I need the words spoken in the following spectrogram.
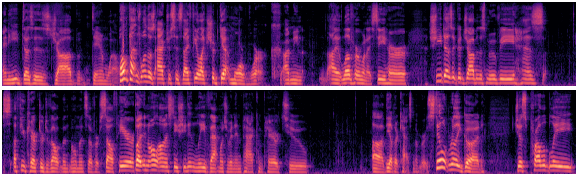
and he does his job damn well. Paula Patton's one of those actresses that I feel like should get more work. I mean, I love her when I see her. She does a good job in this movie, has a few character development moments of herself here, but in all honesty, she didn't leave that much of an impact compared to uh, the other cast members. Still really good, just probably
